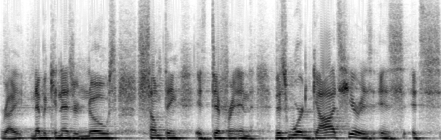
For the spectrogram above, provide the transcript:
right? Nebuchadnezzar knows something is different. And this word gods here is, is it's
